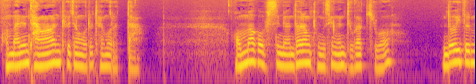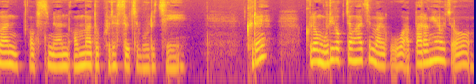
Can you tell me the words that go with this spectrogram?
엄마는 당황한 표정으로 되물었다. 엄마가 없으면 너랑 동생은 누가 키워? 너희들만 없으면 엄마도 그랬을지 모르지. 그래? 그럼 우리 걱정하지 말고 아빠랑 헤어져.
